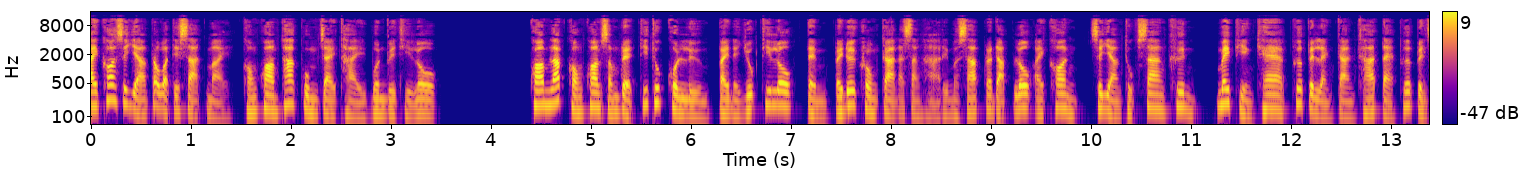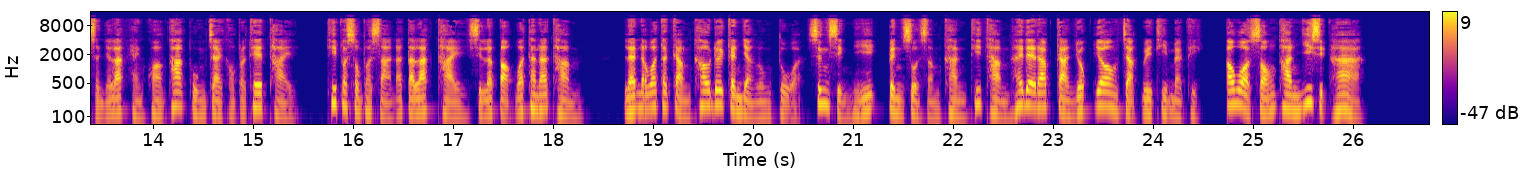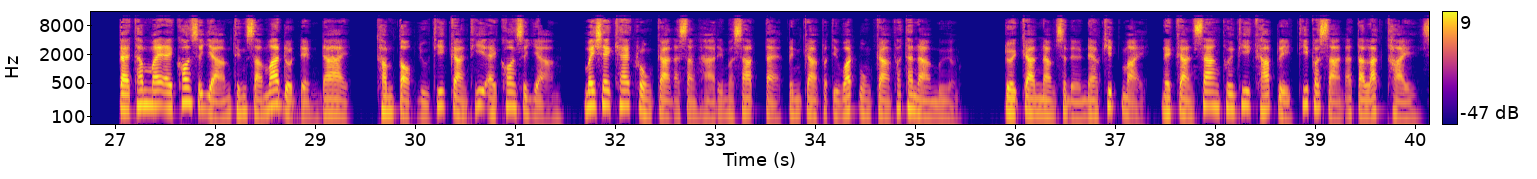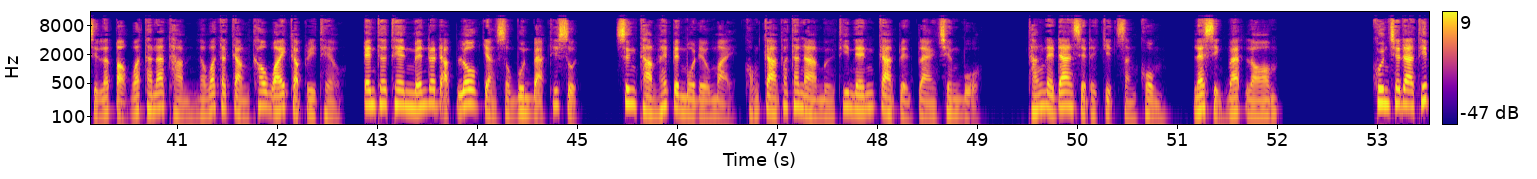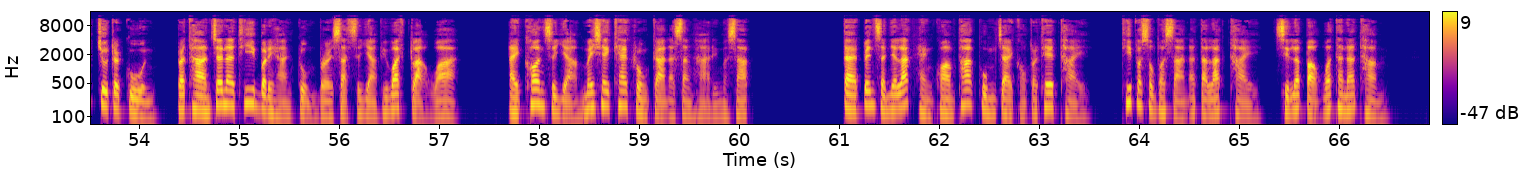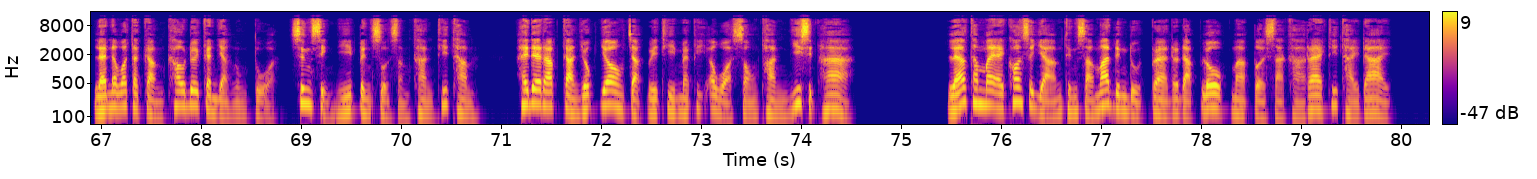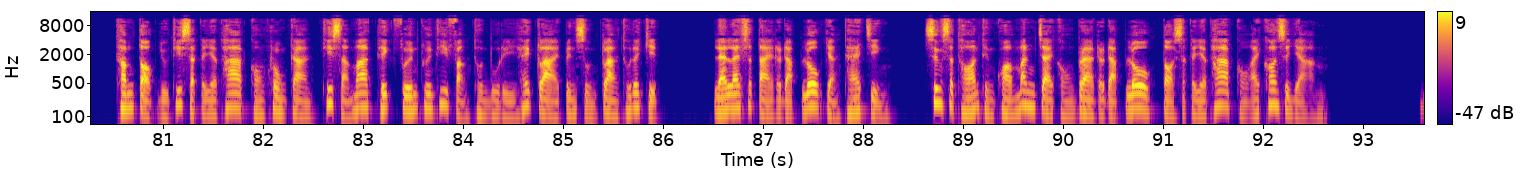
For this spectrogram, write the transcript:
ไอคอนสยามประวัติศาสตร์ใหม่ของความภาคภูมิใจไทยบนเวทีโลก ความลับของความสำเร็จที่ทุกคนลืมไปในยุคที่โลกเต็มไปด้วยโครงการอสังหาริมทรัพย์ระดับโลกไอคอนสยามถูกสร้างขึ้น ไม่เพียงแค่เพื่อเป็นแหล่งการค้าแต่เพื่อเป็นสัญลักษณ์แห่งความภาคภูมิใจของประเทศไทย ที่ผสมผสานอัตลักษณ์ไทย ศิลปวัฒนธรรม และนวัตกรรมเข้าด้วยกันอย่างลงตัว ซึ่งสิ่งนี้เป็นส่วนสำคัญที่ทำให้ได้รับการยกย่องจากเวทีแมพิกอวอร์ด 2025 แต่ทำไมไอคอนสยามถึงสามารถโดดเด่นได้ คำตอบอยู่ที่การที่ไอคอนสยาม ไม่ใช่แค่โครงการอสังหาริมทรัพย์ แต่เป็นการปฏิวัติวงการพัฒนาเมือง โดยการนำเสนอแนวคิดใหม่ ในการสร้างพื้นที่ค้าปลีกที่ผสานอัตลักษณ์ไทย ศิลปวัฒนธรรม นวัตกรรมเข้าไว้กับรีเทลเอนเตอร์เทนเมนต์ระดับโลกอย่างสมบูรณ์แบบที่สุด ซึ่งทำให้เป็นโมเดลใหม่ของการพัฒนาเมืองที่เน้นการเปลี่ยนแปลงเชิงบวก ทั้งในด้านเศรษฐกิจสังคม และสิ่งแวดล้อม คุณชดาทิพย์จุตระกูล ประธานเจ้าหน้าที่บริหารกลุ่มบริษัทสยามพิวัตรกล่าวว่า ไอคอนสยามไม่ใช่แค่โครงการอสังหาริมทรัพย์ แต่เป็นสัญลักษณ์แห่งความภาคภูมิใจของประเทศไทย ที่ผสมผสานอัตลักษณ์ไทย ศิลปวัฒนธรรม และนวัตกรรมเข้าด้วยกันอย่างลงตัว ซึ่งสิ่งนี้เป็นส่วนสำคัญที่ทำให้ได้รับการยกย่องจากเวที Mapping Award 2025 แล้วทำไมไอคอนสยามถึงสามารถดึงดูดแบรนด์ระดับโลกมาเปิดสาขาแรกที่ไทยได้คำตอบอยู่ที่ศักยภาพของโครงการที่สามารถพลิกฟื้นพื้นที่ฝั่งธนบุรีให้กลายเป็นศูนย์กลางธุรกิจ และไลฟ์สไตล์ระดับโลกอย่างแท้จริง ซึ่งสะท้อนถึงความมั่นใจของแบรนด์ระดับโลกต่อศักยภาพของไอคอนสยาม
